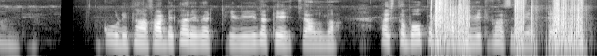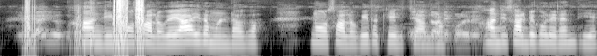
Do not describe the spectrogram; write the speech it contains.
ਹਾਂਜੀ। ਕੁੜੀ ਤਾਂ ਸਾਡੇ ਘਰੇ ਬੈਠੀ ਵੀ ਇਹਦਾ ਕੇਸ ਚੱਲਦਾ। ਅਸੀਂ ਤਾਂ ਬਹੁਤ ਪਰੇਸ਼ਾਨੀ ਵਿੱਚ ਫਸ ਗਏ ਇੱਥੇ। ਇਹ ਵਿਆਹੀ ਹੋ ਗਈ ਹਾਂਜੀ 9 ਸਾਲ ਹੋ ਗਏ ਆ ਇਹਦਾ ਮੁੰਡਾ ਗਾ। 9 ਸਾਲ ਹੋ ਗਏ ਤਾਂ ਕੇਸ ਵੀ ਚੱਲਦਾ। ਤੁਹਾਡੇ ਕੋਲੇ ਰਹੇ ਹਾਂਜੀ ਸਾਡੇ ਕੋਲੇ ਰਹਿੰਦੀ ਹੈ।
